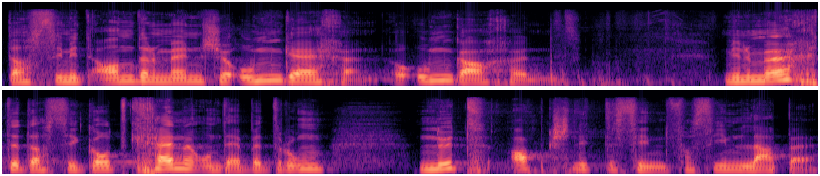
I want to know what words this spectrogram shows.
dass sie mit anderen Menschen umgehen können. Umgehen können. Wir möchten, dass sie Gott kennen und eben darum nicht abgeschnitten sind von seinem Leben.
